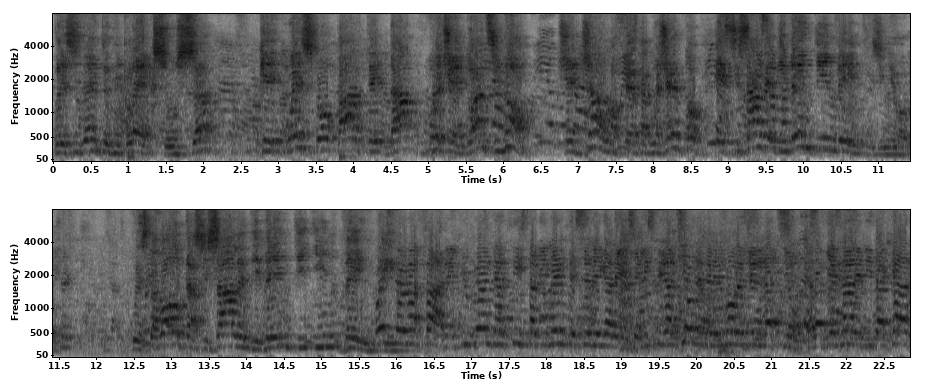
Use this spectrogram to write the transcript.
presidente di Plexus, che questo parte da 200, anzi no, c'è già un'offerta a 200 e si sale di 20 in 20 signori. Questa volta si sale di 20 in 20. questo è un affare, il più grande artista vivente senegalese, l'ispirazione delle nuove generazioni, alla Biennale di Dakar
